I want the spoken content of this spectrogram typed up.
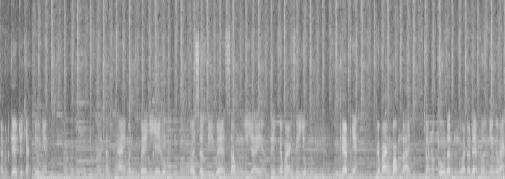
đây mình kéo cho chặt vô nha. Rồi tàu thứ hai mình cũng bẻ như vậy luôn. Rồi sau khi bẻ xong như vậy thì các bạn sử dụng kẹp nha các bạn bấm lại cho nó cố định và nó đẹp hơn nha các bạn.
